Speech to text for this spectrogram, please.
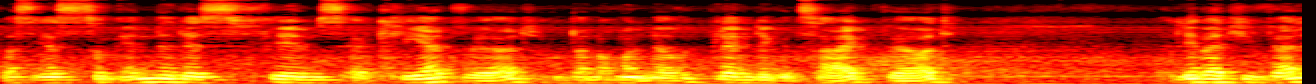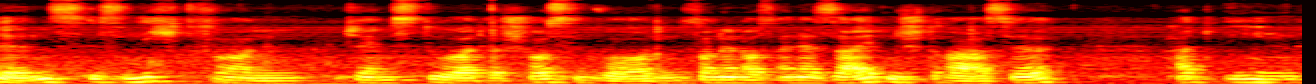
was erst zum Ende des Films erklärt wird und dann nochmal in der Rückblende gezeigt wird, Liberty Valance ist nicht von James Stewart erschossen worden, sondern aus einer Seitenstraße hat ihn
